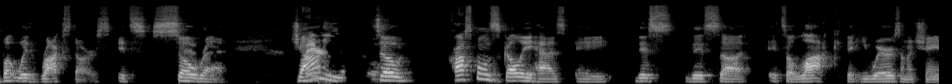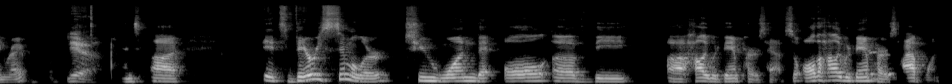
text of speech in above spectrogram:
but with rock stars. It's so rad. Johnny cool. so crossbone skully has a this this uh it's a lock that he wears on a chain right? Yeah. and uh, it's very similar to one that all of the uh, Hollywood vampires have. So all the Hollywood vampires have one,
